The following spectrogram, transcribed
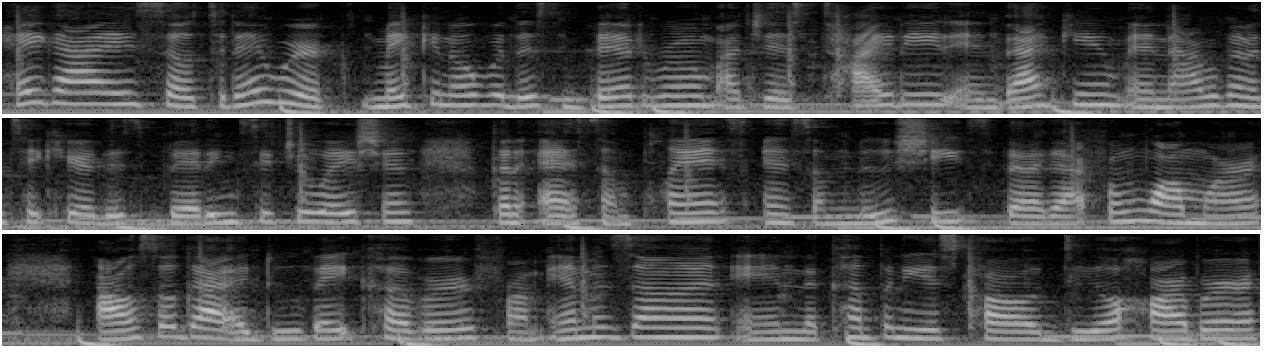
Hey guys, so today we're making over this bedroom. I just tidied and vacuumed and now we're going to take care of this bedding situation. To add some plants and some new sheets that I got from Walmart. I also got a duvet cover from Amazon and the company is called Deal Harbor.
